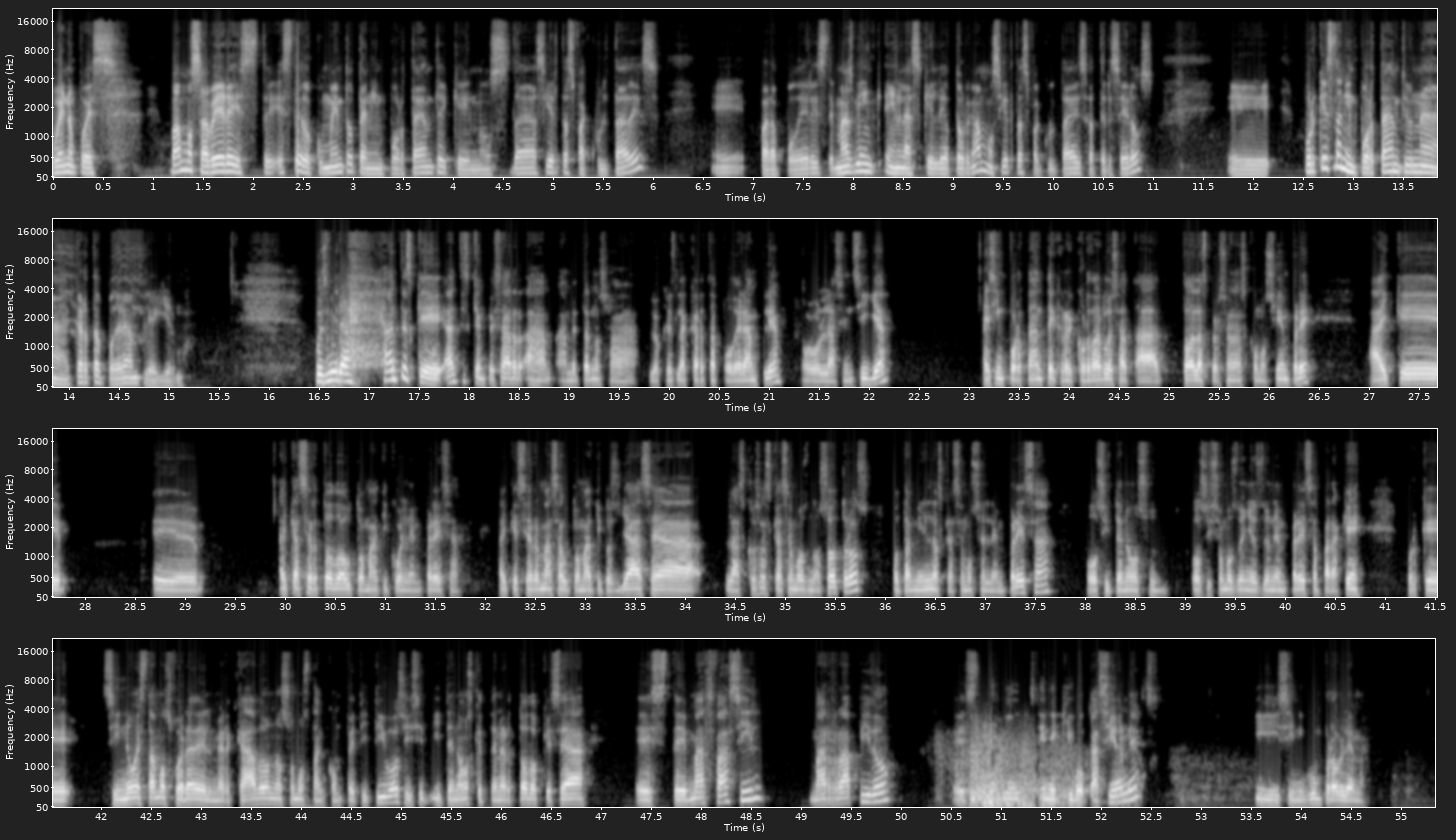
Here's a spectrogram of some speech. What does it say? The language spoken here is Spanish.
Bueno, pues vamos a ver este, este documento tan importante que nos da ciertas facultades eh, para poder, este, más bien en las que le otorgamos ciertas facultades a terceros. Eh, ¿Por qué es tan importante una carta poder amplia, Guillermo? Pues mira, antes que, antes que empezar a, meternos a lo que es la carta poder amplia o la sencilla, es importante recordarles a, a todas las personas, como siempre, hay que eh, hay que hacer todo automático en la empresa, hay que ser más automáticos, ya sea las cosas que hacemos nosotros o también las que hacemos en la empresa o si tenemos o si somos dueños de una empresa, ¿para qué? Porque si no estamos fuera del mercado, no somos tan competitivos y, y tenemos que tener todo que sea este, más fácil, más rápido, este, sin, sin equivocaciones y sin ningún problema.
